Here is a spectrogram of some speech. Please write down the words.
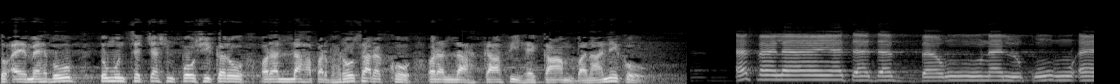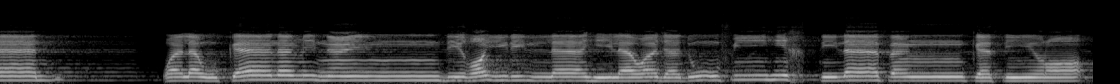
تو اے محبوب، تم ان سے چشم پوشی کرو اور اللہ پر بھروسہ رکھو اور اللہ کافی ہے کام بنانے کو۔ افلا يتدبرون القرآن ولو كان من عند غير الله لوجدوا فيه اختلافا كثيرا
